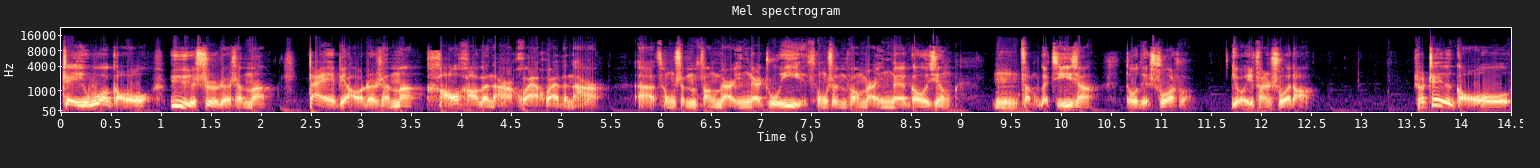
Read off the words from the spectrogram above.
这一窝狗预示着什么？代表着什么？好好的哪儿，坏坏的哪儿？啊，从什么方面应该注意？从什么方面应该高兴？嗯，怎么个吉祥都得说说。有一番说道，说这个狗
